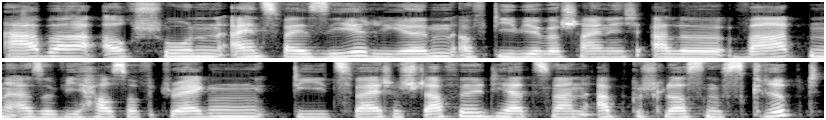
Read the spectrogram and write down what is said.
aber auch schon ein, zwei Serien, auf die wir wahrscheinlich alle warten, also wie House of Dragon, die zweite Staffel, die hat zwar ein abgeschlossenes Skript,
